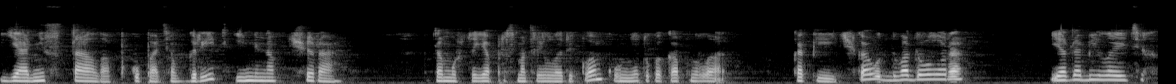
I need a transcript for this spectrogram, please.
Я не стала покупать апгрейд именно вчера. Потому что я просмотрела рекламку. У меня только капнула копеечка. Вот 2 доллара. Я добила этих.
